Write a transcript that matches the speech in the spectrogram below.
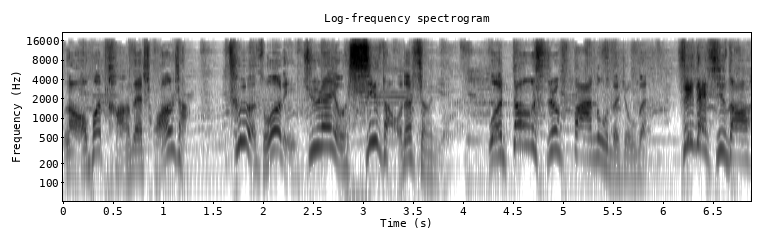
老婆躺在床上，厕所里居然有洗澡的声音。我当时发怒的就问：“谁在洗澡？”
